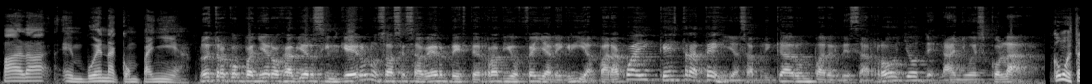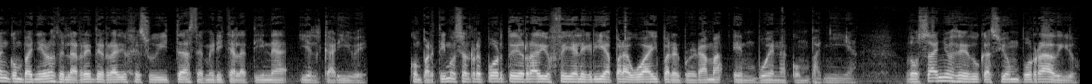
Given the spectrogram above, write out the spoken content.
para En Buena Compañía. Nuestro compañero Javier Silguero nos hace saber desde Radio Fe y Alegría Paraguay qué estrategias aplicaron para el desarrollo del año escolar. ¿Cómo están compañeros de la red de radio jesuitas de América Latina y el Caribe? Compartimos el reporte de Radio Fe y Alegría Paraguay para el programa En Buena Compañía. Dos años de educación por radio.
